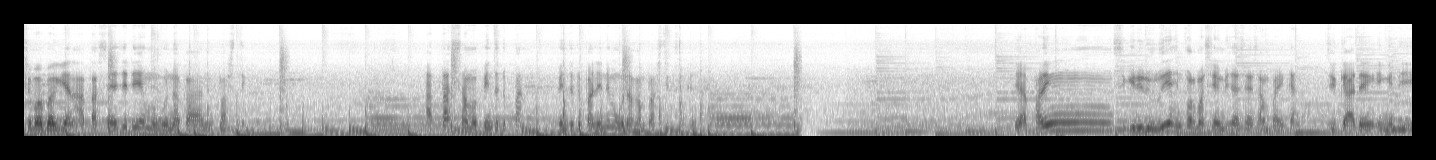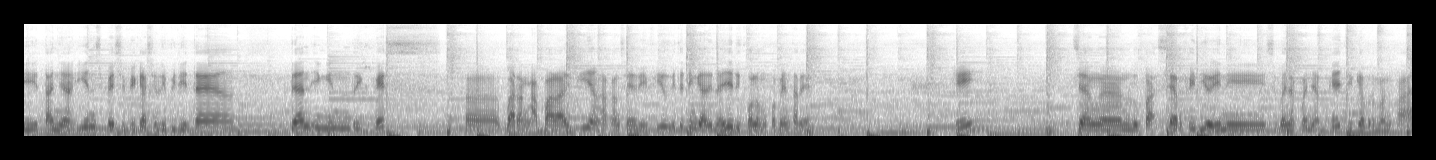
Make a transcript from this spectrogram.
cuma bagian atasnya aja dia menggunakan plastik. Atas sama pintu depan. Pintu depan ini menggunakan plastik juga ya paling segini dulu ya informasi yang bisa saya sampaikan. Jika ada yang ingin ditanyain spesifikasi lebih detail dan ingin request uh, barang apa lagi yang akan saya review itu tinggalin aja di kolom komentar ya. Oke. Jangan lupa share video ini sebanyak-banyaknya jika bermanfaat.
